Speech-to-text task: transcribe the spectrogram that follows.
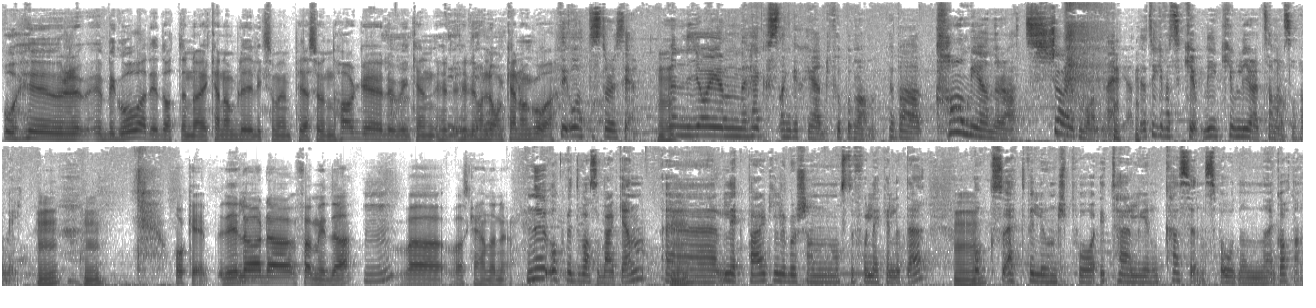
Och hur begåvad är dottern då? Kan hon bli liksom en Pia Sundhage? Eller vilken, hur, hur, hur långt kan hon gå? Det återstår att se. Mm. Men jag är en högst engagerad fotbollsmamma. Jag bara, kom igen nu då, kör ett mål. Nej, jag, jag tycker faktiskt det är kul. Det är kul att göra det tillsammans som familj. Okej, det är lördag förmiddag. Mm. Vad, vad ska hända nu? Nu åker vi till Vasaparken. Mm. Eh, lekpark, lillebrorsan måste få leka lite. Och så äter vi lunch på Italian Cousins på Odengatan.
